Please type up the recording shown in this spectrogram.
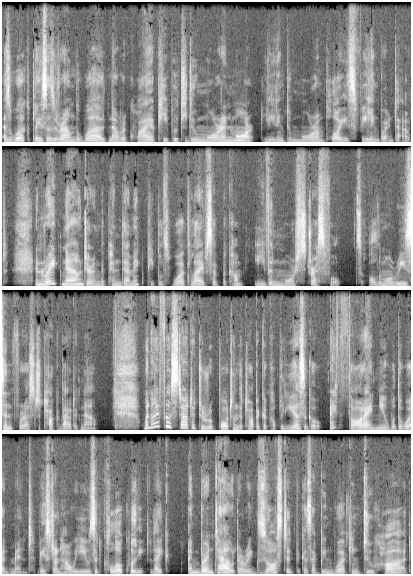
as workplaces around the world now require people to do more and more, leading to more employees feeling burnt out. And right now, during the pandemic, people's work lives have become even more stressful. So, all the more reason for us to talk about it now. When I first started to report on the topic a couple years ago, I thought I knew what the word meant based on how we use it colloquially, like I'm burnt out or exhausted because I've been working too hard.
